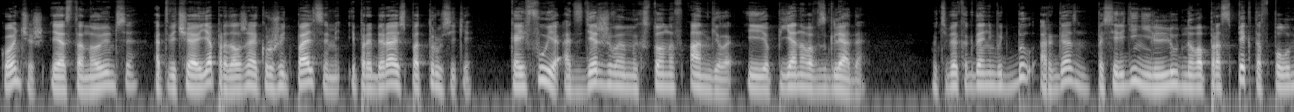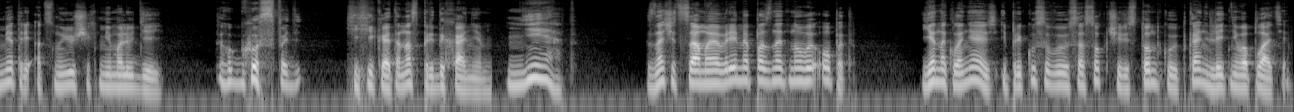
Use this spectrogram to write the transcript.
«Кончишь и остановимся», — отвечаю я, продолжая кружить пальцами и пробираюсь под трусики, кайфуя от сдерживаемых стонов ангела и ее пьяного взгляда. У тебя когда-нибудь был оргазм посередине людного проспекта в полуметре от снующих мимо людей? О, Господи! Хихикает она с придыханием. Нет! Значит, самое время познать новый опыт. Я наклоняюсь и прикусываю сосок через тонкую ткань летнего платья.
